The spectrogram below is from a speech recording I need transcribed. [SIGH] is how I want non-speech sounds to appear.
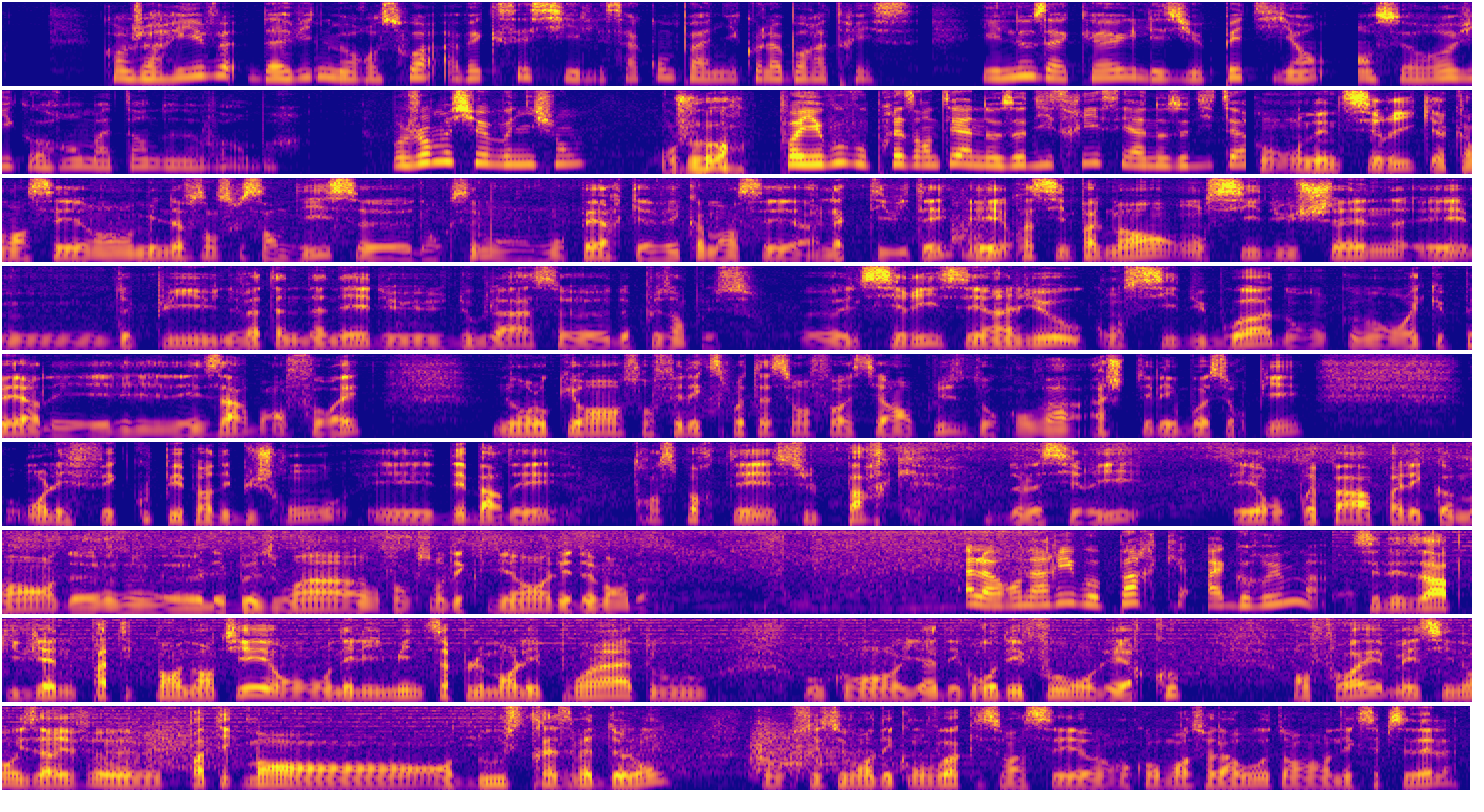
Quand j'arrive, David me reçoit avec Cécile, sa compagne et collaboratrice. Il nous accueille les yeux pétillants en ce revigorant matin de novembre. Bonjour Monsieur Bonichon. Bonjour. Pourriez-vous vous présenter à nos auditrices et à nos auditeurs? On est une série qui a commencé en 1970, euh, donc c'est mon, père qui avait commencé l'activité. Et principalement, on scie du chêne et mm, depuis une vingtaine d'années du Douglas euh, de plus en plus. Euh, une scierie, c'est un lieu où on scie du bois, donc on récupère les, les arbres en forêt. Nous, en l'occurrence, on fait l'exploitation forestière en plus, donc on va acheter les bois sur pied on les fait couper par des bûcherons et débarder, transporter sur le parc de la Syrie et on prépare après les commandes, euh, les besoins en fonction des clients et les demandes. Alors on arrive au parc agrumes. C'est des arbres qui viennent pratiquement en entier, on, élimine simplement les pointes ou, quand il y a des gros défauts on les recoupe en forêt, mais sinon ils arrivent euh, pratiquement en, 12-13 mètres de long. Donc c'est souvent des convois qui sont assez euh, encombrants sur la route en exceptionnel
